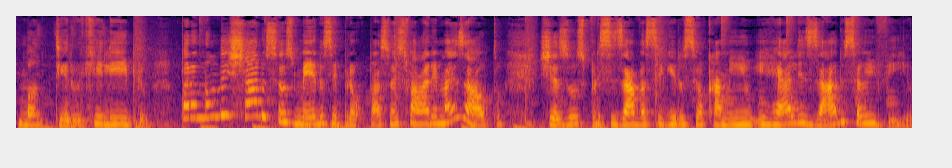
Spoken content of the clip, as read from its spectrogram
manter o equilíbrio, para não deixar os seus medos e preocupações falarem mais alto. Jesus precisava seguir o seu caminho e realizar o seu envio.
